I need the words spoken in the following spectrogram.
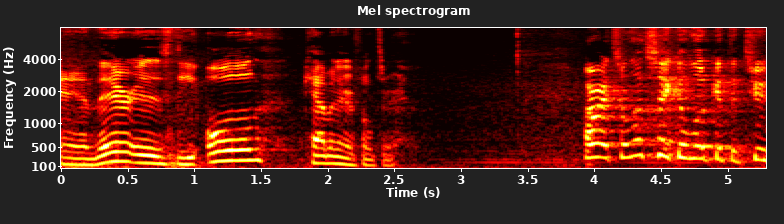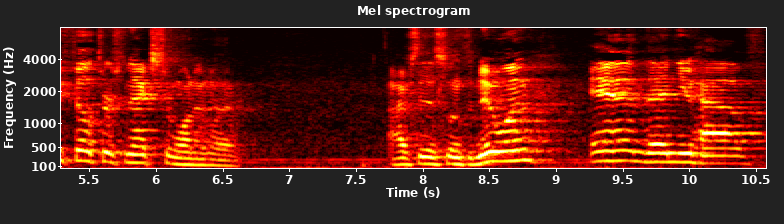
And there is the old cabin air filter. All right, so let's take a look at the two filters next to one another. Obviously this one's the new one, and then you have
